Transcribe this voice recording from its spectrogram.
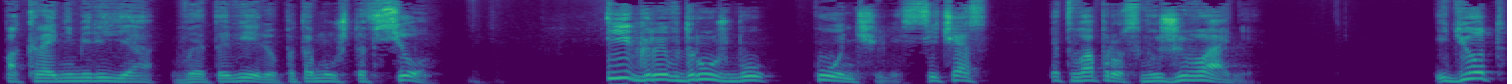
По крайней мере, я в это верю, потому что все. Игры в дружбу кончились. Сейчас это вопрос выживания. Идет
